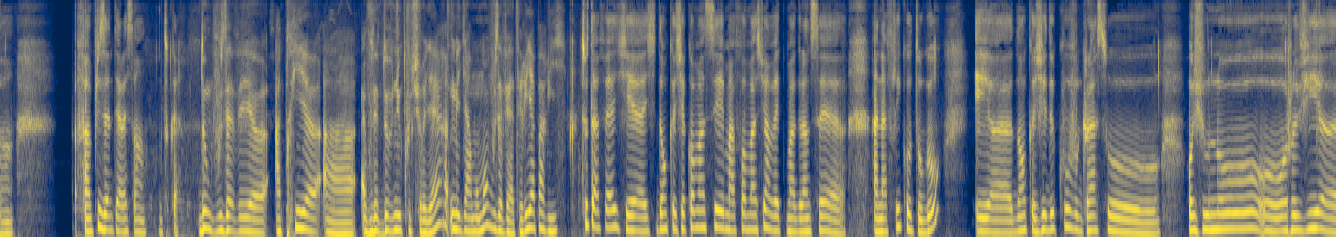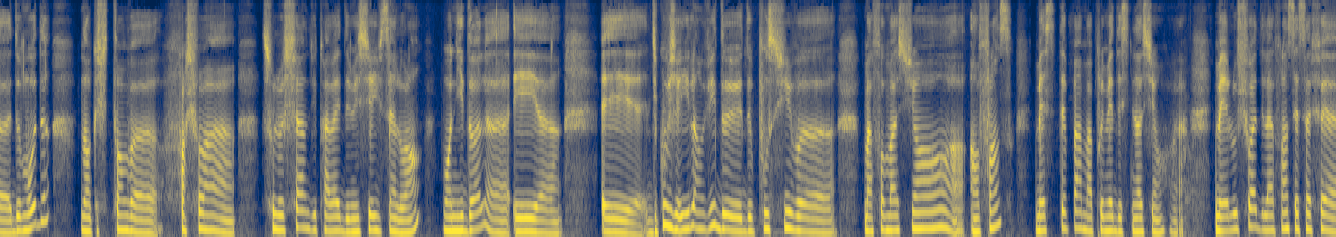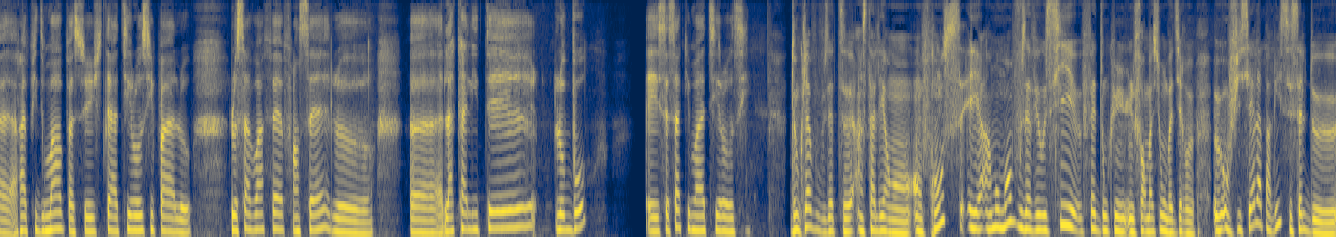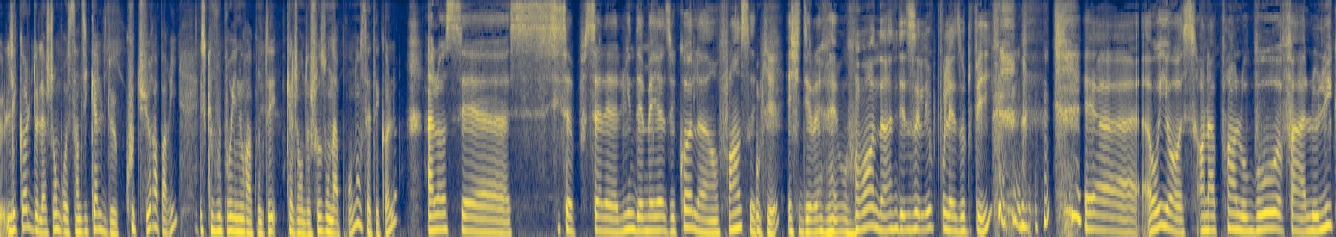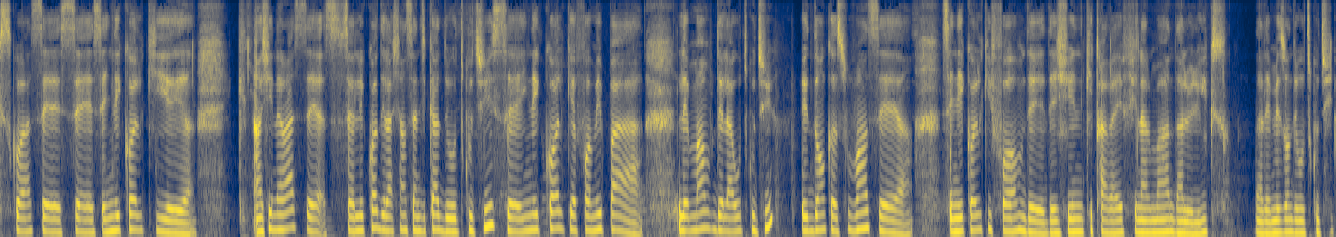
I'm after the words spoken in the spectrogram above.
enfin, plus intéressant, en tout cas. Donc vous avez euh, appris euh, à, vous êtes devenue couturière, mais il y a un moment vous avez atterri à Paris. Tout à fait. J'ai, donc j'ai commencé ma formation avec ma grande sœur en Afrique, au Togo. Et euh, donc, je découvre grâce aux, aux journaux, aux revues euh, de mode. Donc, je tombe euh, franchement sous le charme du travail de Monsieur Yves Saint Laurent, mon idole. et et du coup, j'ai eu l'envie de, de, poursuivre euh, ma formation en, France, mais c'était pas ma première destination. Voilà. Mais le choix de la France, s'est fait euh, rapidement parce que j'étais attirée aussi par le, le savoir-faire français, le, euh, la qualité, le beau. Et c'est ça qui m'a attirée aussi. Donc là, vous vous êtes euh, installé en, en, France et à un moment, vous avez aussi fait donc une, formation, on va dire euh, euh, officielle à Paris. C'est celle de l'école de la chambre syndicale de couture à Paris. Est-ce que vous pourriez nous raconter quel genre de choses on apprend dans cette école? Alors c'est c'est l'une des meilleures écoles en France et je dirais même au monde. Hein, désolé pour les autres pays. et oui, on, on, apprend le beau, enfin le luxe quoi. C'est c'est une école qui est euh, en général, c'est l'école de la chambre syndicale de haute couture. C'est une école qui est formée par les membres de la haute couture. Et donc, souvent, c'est euh, une école qui forme des, des jeunes qui travaillent finalement dans le luxe, dans les maisons de haute couture.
